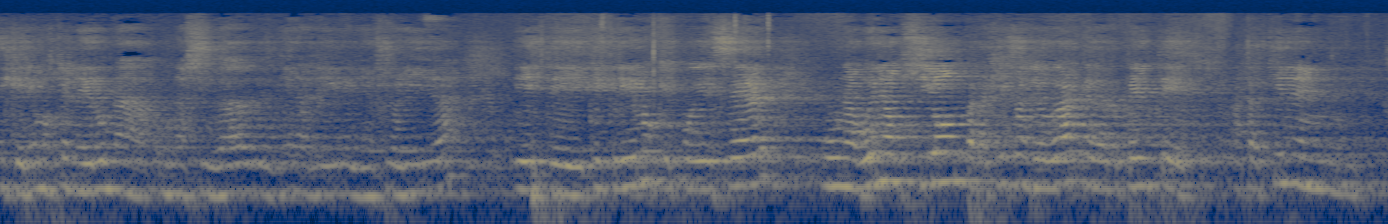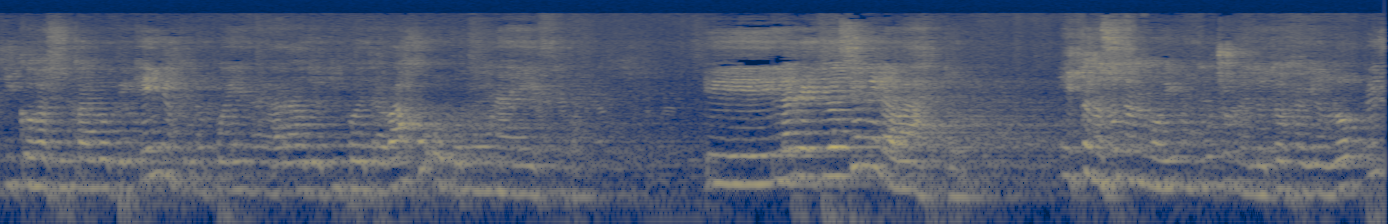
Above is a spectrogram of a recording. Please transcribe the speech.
si queremos tener una, una ciudad bien alegre, bien florida, este, que creemos que puede ser una buena opción para jefas de hogar que de repente hasta tienen chicos a su cargo pequeños que no pueden agarrar otro tipo de trabajo o como una extra. La reactivación del abasto. Esto nosotros nos movimos mucho con el doctor Javier López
